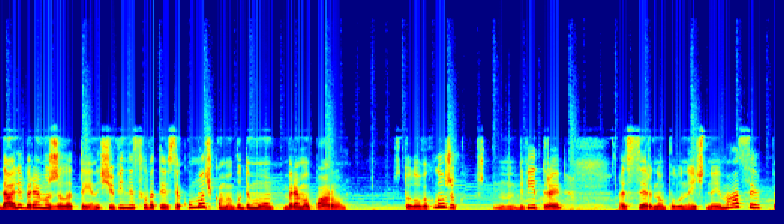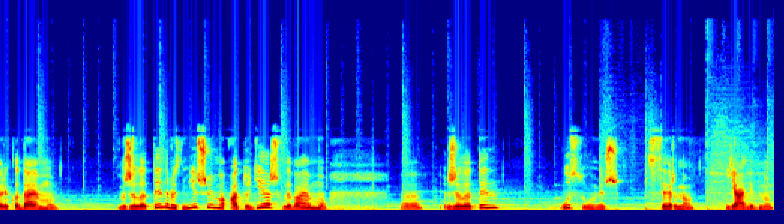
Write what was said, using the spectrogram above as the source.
Далі беремо желатин, щоб він не схватився комочками, будемо, беремо пару столових ложок, 2-3 сирно-полуничної маси, перекладаємо в желатин, розмішуємо, а тоді аж вливаємо е, желатин у суміш сирно, ягідну.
